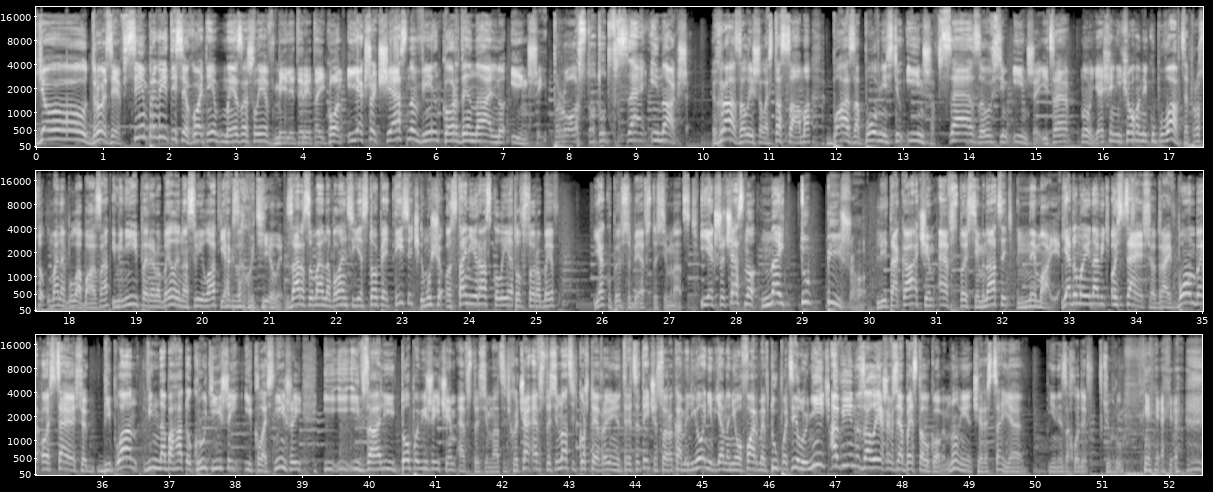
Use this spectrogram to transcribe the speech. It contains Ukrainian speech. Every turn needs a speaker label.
Speaker 1: Йоу, друзі, всім привіт! І сьогодні ми зайшли в Military Tycoon. І якщо чесно, він кардинально інший. Просто тут все інакше. Гра залишилась та сама, база повністю інша, все зовсім інше. І це, ну, я ще нічого не купував. Це просто у мене була база, і мені її переробили на свій лад, як захотіли. Зараз у мене на балансі є 105 тисяч, тому що останній раз, коли я то все робив, я купив собі F-117. І якщо чесно, найтупішого літака, чим F-117, немає. Я думаю, навіть ось цей ось драйв-бомбер, ось цей ось біплан, він набагато крутіший і класніший, і, і, і взагалі топовіший, чим F-117. Хоча F-117 коштує в районі 30 чи 40 мільйонів, я на нього фармив тупо цілу ніч, а він залишився безтолковим. Ну і через це я і не заходив в цю гру.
